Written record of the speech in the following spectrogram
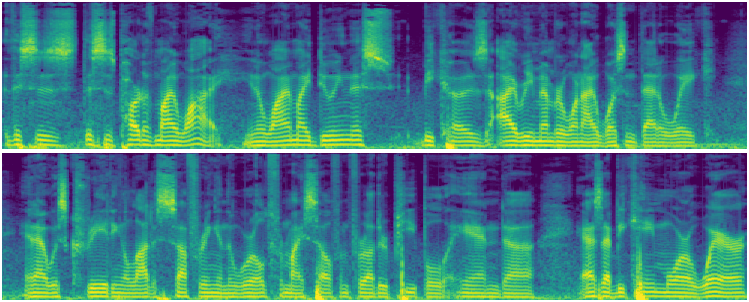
this is this is part of my why. You know, why am I doing this? Because I remember when I wasn't that awake and I was creating a lot of suffering in the world for myself and for other people. And uh, as I became more aware,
